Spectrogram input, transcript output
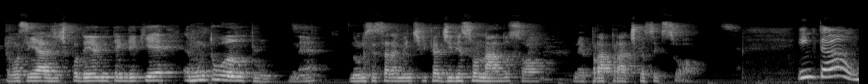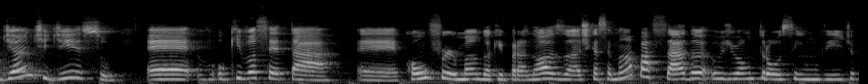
Então, assim, a gente poder entender que é, é muito amplo. Né? Não necessariamente fica direcionado só né, para a prática sexual. Então, diante disso, é, o que você está é, confirmando aqui para nós, acho que a semana passada o João trouxe em um vídeo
